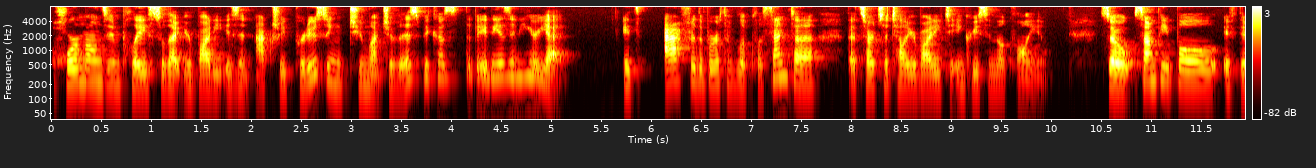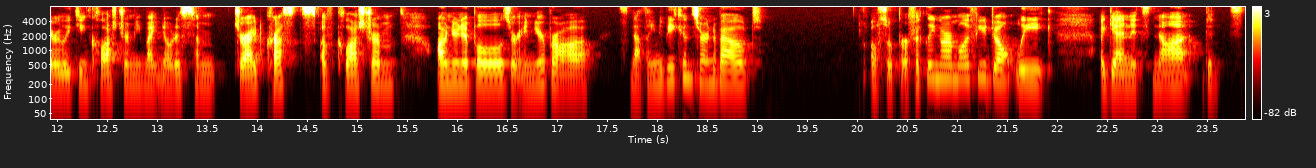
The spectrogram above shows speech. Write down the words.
hormones in place so that your body isn't actually producing too much of this because the baby isn't here yet. It's after the birth of the placenta that starts to tell your body to increase the milk volume. So, some people, if they're leaking colostrum, you might notice some dried crusts of colostrum on your nipples or in your bra. It's nothing to be concerned about. Also, perfectly normal if you don't leak again it's not it's,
